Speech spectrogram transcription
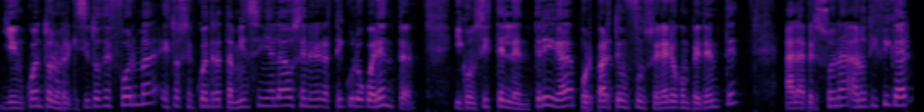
Y en cuanto a los requisitos de forma, estos se encuentran también señalados en el artículo 40 y consiste en la entrega por parte de un funcionario competente a la persona a notificar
